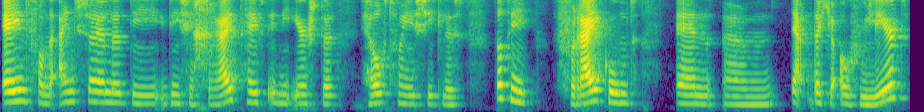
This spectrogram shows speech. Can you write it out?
een van de eicellen die, die zich gerijpt heeft in die eerste helft van je cyclus, dat die vrijkomt en um, ja, dat je ovuleert.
